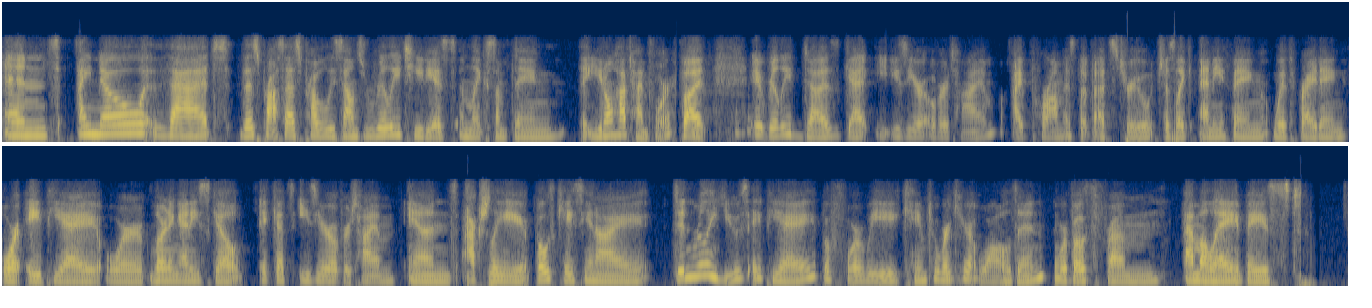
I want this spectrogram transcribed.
And I know that this process probably sounds really tedious and like something that you don't have time for, but it really does get easier over time. I promise that that's true. Just like anything with writing or APA or learning any skill, it gets easier over time. And actually, both Casey and I didn't really use APA before we came to work here at Walden. We're both from MLA based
